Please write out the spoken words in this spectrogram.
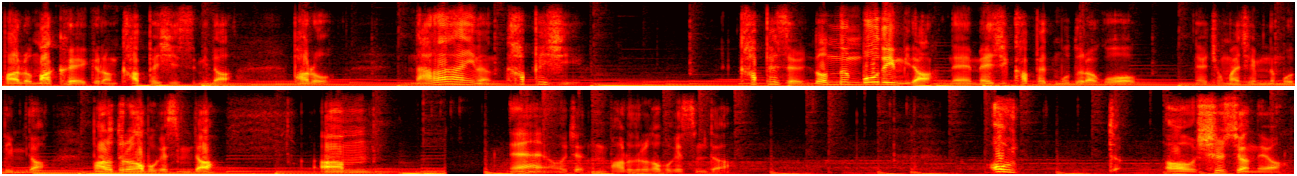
바로 마크에 그런 카펫이 있습니다. 바로 날아다니는 카펫이 카펫을 넣는 모드입니다. 네, 매직 카펫 모드라고 네, 정말 재밌는 모드입니다. 바로 들어가 보겠습니다. 음, 네, 어쨌든 바로 들어가 보겠습니다. 어우, 저, 어우 실수였네요.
